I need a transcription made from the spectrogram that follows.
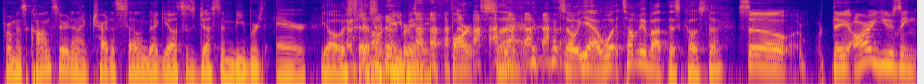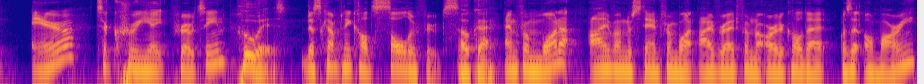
from his concert and I try to sell him like, yo, this is Justin Bieber's air. Yo, it's Justin on Bieber's farts, son. So yeah, what? Tell me about this, Costa. So they are using air to create protein. Who is? This company called Solar Foods. Okay. And from what I've understand from what I've read from the article that was it Omari?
